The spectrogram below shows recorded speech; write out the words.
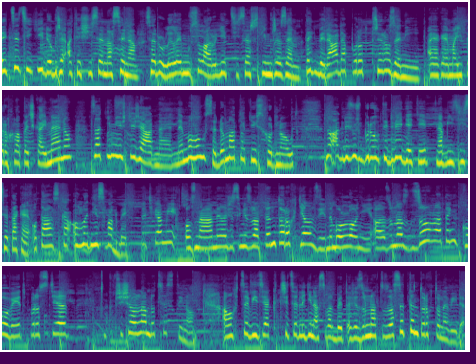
Teď se cítí dobře a těší se na syna. Dceru Lily musela rodit císařským řezem. Teď by ráda porod přirozený. A jaké mají pro chlapečka jméno? Zatím ještě žádné. Nemohou se doma totiž shodnout. No a když už budou ty dvě děti, nabízí se také otázka ohledně svatby. Teďka mi oznámil, že si mě zrovna tento rok chtěl vzít, nebo loni, ale zrovna, zrovna ten covid prostě přišel nám do cesty, no. A on chce víc jak 30 lidí na svatbě, takže zrovna to zase tento rok to nevyjde.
